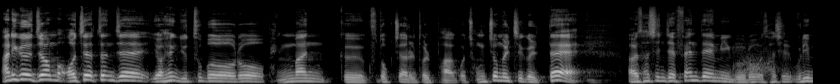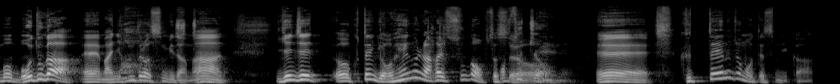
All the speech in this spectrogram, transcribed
아니 그 좀 어쨌든 이제 여행 유튜버로 100만 그 구독자를 돌파하고 정점을 찍을 때 어, 사실 이제 팬데믹으로 사실 우리 뭐 모두가 예, 많이 힘들었습니다만 이게 이제 어, 그때는 여행을 나갈 수가 없었어요. 없었죠. 네네. 예, 그때는 좀 어땠습니까?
